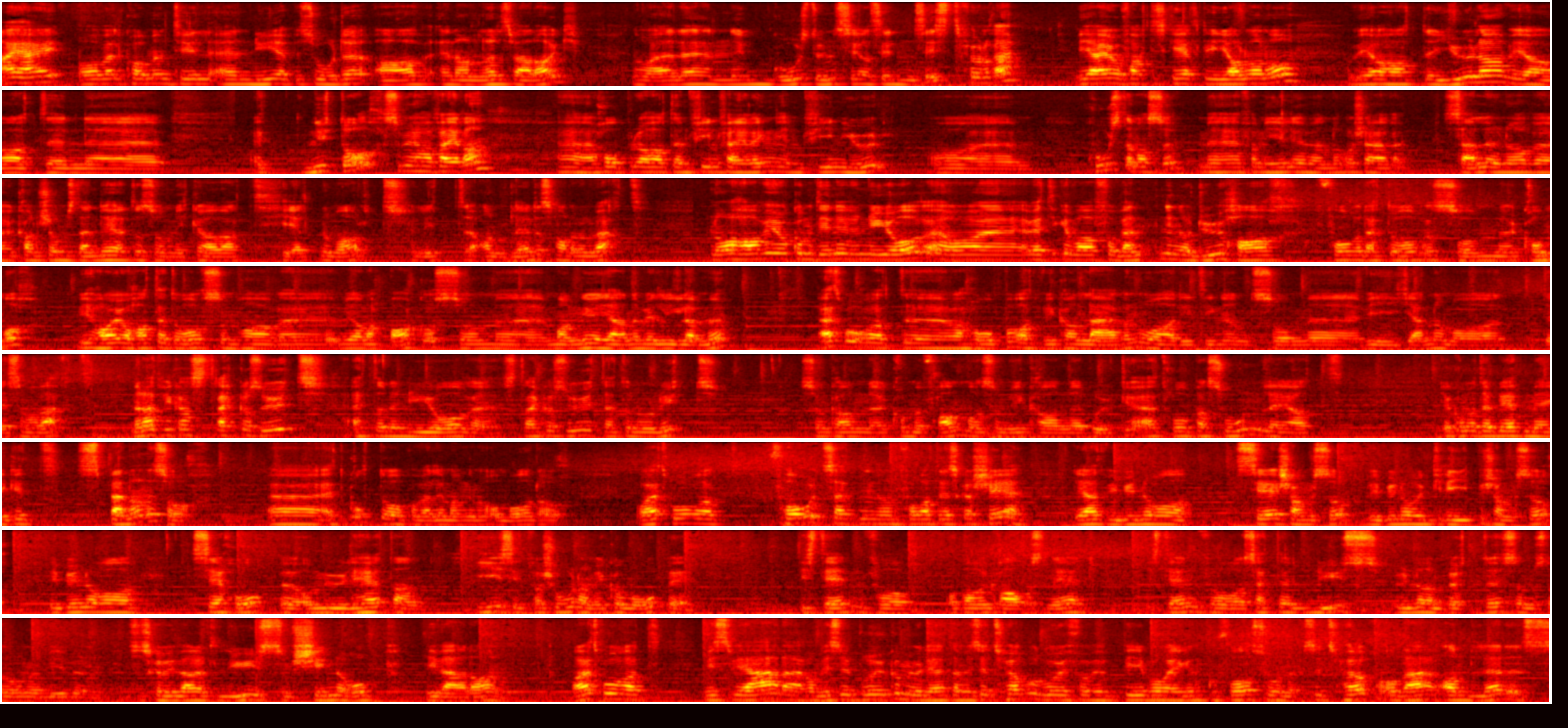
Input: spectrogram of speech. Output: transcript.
Hei, hei, og velkommen til en ny episode av En annerledes hverdag. Nå er det en god stund siden, siden sist, føler jeg. Vi er jo faktisk helt i januar nå. Vi har hatt jula, vi har hatt en, eh, et nytt år som vi har feira. Håper du har hatt en fin feiring, en fin jul. Og eh, kos deg masse med familie, venner og kjære. Selv under eh, kanskje omstendigheter som ikke har vært helt normalt. Litt annerledes har det vel vært. Nå har vi jo kommet inn i det nye året, og jeg vet ikke hva forventninger du har for dette året som kommer. Vi har jo hatt et år som har, eh, vi har lagt bak oss, som eh, mange gjerne vil glemme. Jeg tror at, eh, og jeg håper at vi kan lære noe av de tingene som vi gikk gjennom, og det som har vært. Men at vi kan strekke oss ut etter det nye året. Strekke oss ut etter noe nytt som kan komme fram, og som vi kan bruke. Jeg tror personlig at det kommer til å bli et meget spennende år. Eh, et godt år på veldig mange områder. Og jeg tror at forutsetningene for at det skal skje, det er at vi begynner å se sjanser. Vi begynner å gripe sjanser. Vi begynner å se håpet og mulighetene i situasjonene vi kommer opp i. Istedenfor å bare grave oss ned. Istedenfor å sette lys under en bøtte, som står om i Bibelen, så skal vi være et lys som skinner opp i hverdagen. Og jeg tror at hvis vi er der, og hvis vi bruker muligheter, hvis vi tør å gå ut forbi vår egen komfortsone, hvis vi tør å være annerledes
